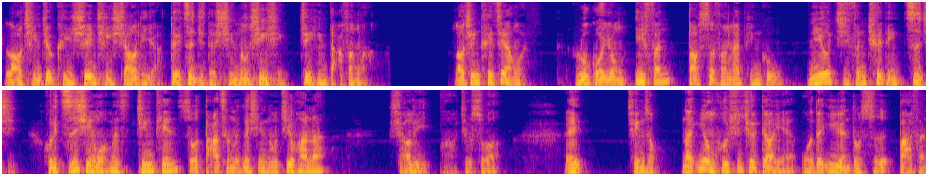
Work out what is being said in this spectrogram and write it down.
老秦就可以先请小李啊，对自己的行动信心进行打分了。老秦可以这样问：如果用一分到十分来评估，你有几分确定自己会执行我们今天所达成的一个行动计划呢？小李啊就说：哎，秦总，那用户需求调研，我的意愿都是八分；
